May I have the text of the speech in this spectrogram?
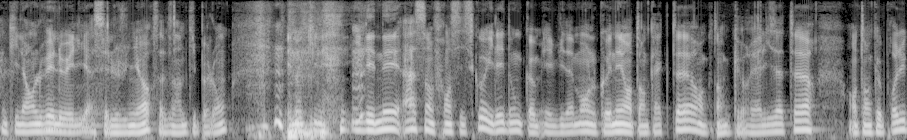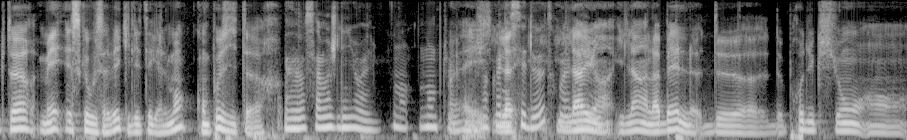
Donc il a enlevé le Elias et le Junior, ça faisait un petit peu long. Et donc il est, il est né à San Francisco. Il est donc, comme évidemment on le connaît en tant qu'acteur, en tant que réalisateur, en tant que producteur. Mais est-ce que vous savez qu'il est également compositeur? Ah non, ça, moi, je l'ignorais. Non, non plus. J'en il a- connaissais d'autres. il lui. un, il a un label de, de production en,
